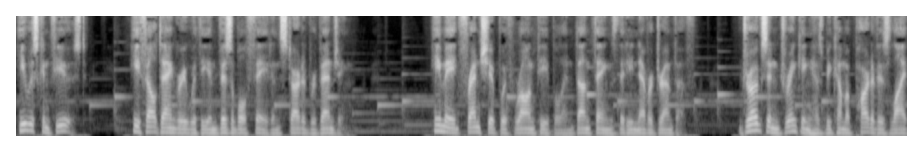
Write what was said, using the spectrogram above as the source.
He was confused. He felt angry with the invisible fate and started revenging. He made friendship with wrong people and done things that he never dreamt of. Drugs and drinking has become a part of his life,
